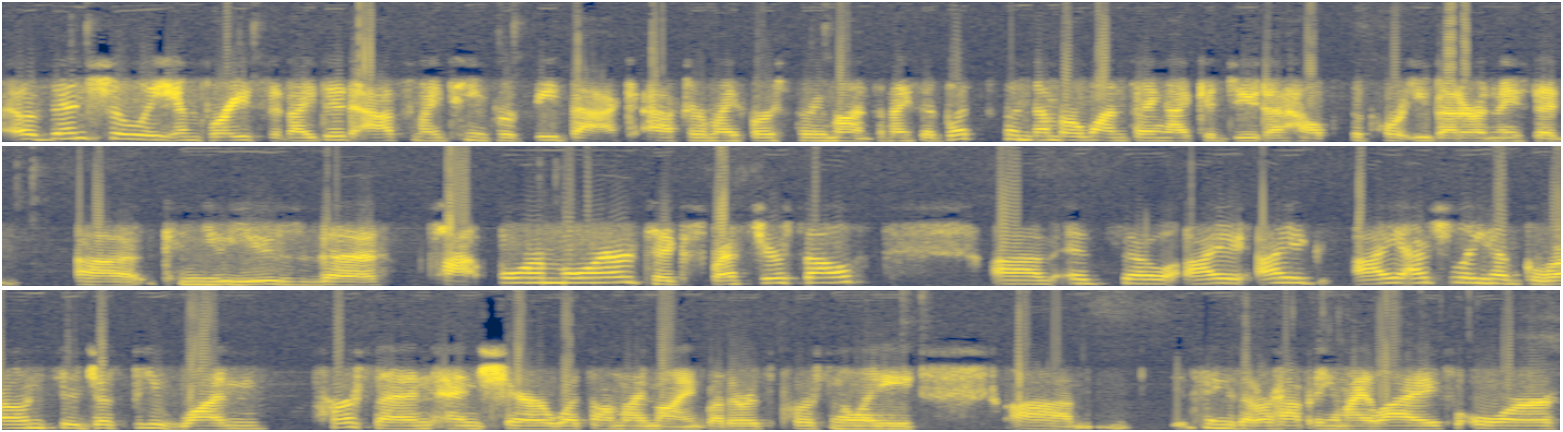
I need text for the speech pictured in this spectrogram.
eventually embraced it. I did ask my team for feedback after my first three months, and I said, "What's the number one thing I could do to help support you better?" And they said, uh, "Can you use the platform more to express yourself?" Um, and so I, I, I actually have grown to just be one person and share what's on my mind, whether it's personally um, things that are happening in my life or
